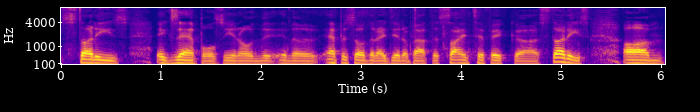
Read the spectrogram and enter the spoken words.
studies examples. You know, in the in the episode that I did about the scientific uh, studies, um,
